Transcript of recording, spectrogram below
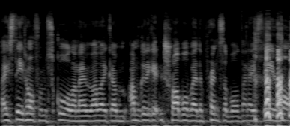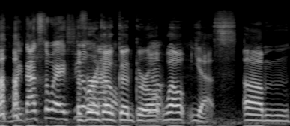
I stayed home from school, and I, I'm like, I'm, I'm gonna get in trouble by the principal that I stayed home. Like that's the way I feel. the Virgo good girl. Yeah. Well, yes. Um,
